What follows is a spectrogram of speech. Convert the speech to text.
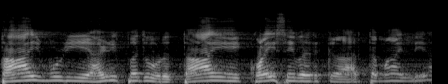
தாய்மொழியை அழிப்பது ஒரு தாயை கொலை செய்வதற்கு அர்த்தமா இல்லையா?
